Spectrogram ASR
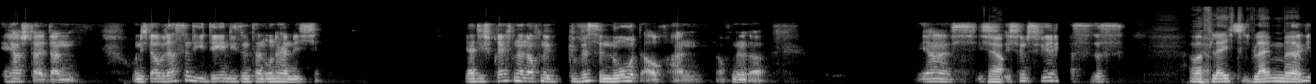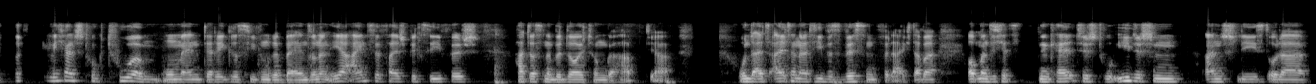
herrscht halt dann. Und ich glaube, das sind Ideen, die sind dann unheimlich, ja, die sprechen dann auf eine gewisse Not auch an. Auf eine, ja, ich, ich, ja. ich finde es schwierig, das, das aber ja. vielleicht bleiben wir. Nicht als Strukturmoment der regressiven Rebellen, sondern eher einzelfallspezifisch hat das eine Bedeutung gehabt, ja. Und als alternatives Wissen vielleicht. Aber ob man sich jetzt den keltisch-druidischen anschließt oder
